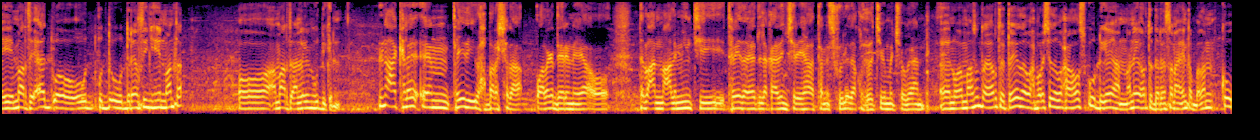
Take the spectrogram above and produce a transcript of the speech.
ay maarata aad u dareensan yihiin maanta oo maarata aan laga gudbi karin dhinaca kale tayadii waxbarashada waa laga deerinayaa oo dabcan macalimiintii tayada aheyd la qaadan jiray haatan iskuullada qaxootiga ma joogaan. Waa mahadsantahay horta tayada waxbarashada waxaa hoos u dhigayaan aniga horta dareensanahay inta badan. Kow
